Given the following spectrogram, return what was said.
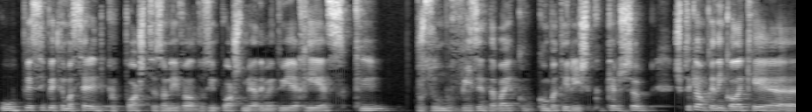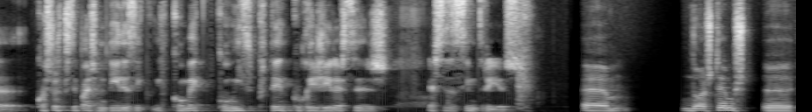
O PCP tem uma série de propostas ao nível dos impostos, nomeadamente do IRS, que presumo visem também combater isto. Quero explicar um bocadinho qual é que é, quais são as principais medidas e, e como é que com isso pretende corrigir estas, estas assimetrias. Um, nós temos, uh,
